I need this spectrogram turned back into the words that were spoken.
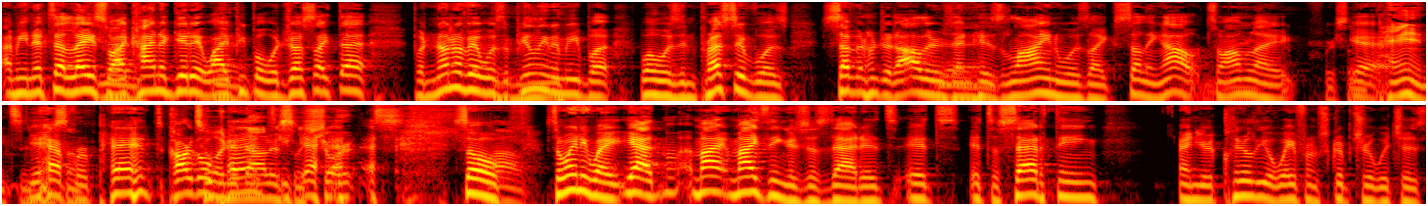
I mean, it's LA, so I kind of get it why Yeah. people would dress like that. But none of it was appealing to me. But what was impressive was seven hundred dollars, and his line was like selling out. So I'm like, for some yeah. pants and yeah, for pants, cargo two hundred pants, dollars some yeah. shorts. So Wow. so anyway, yeah, my my thing is just that it's it's it's a sad thing, and you're clearly away from scripture, which is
